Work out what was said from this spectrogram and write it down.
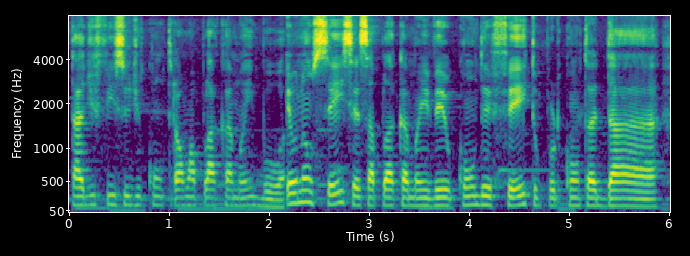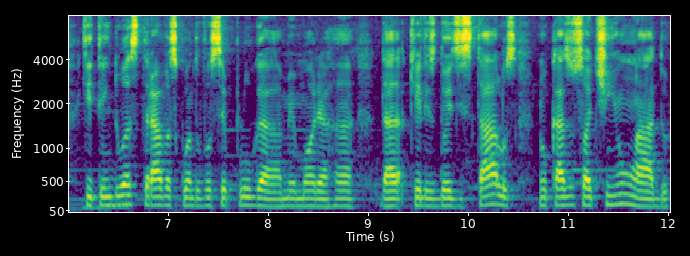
tá difícil de encontrar uma placa-mãe boa. Eu não sei se essa placa-mãe veio com defeito por conta da que tem duas travas quando você pluga a memória RAM daqueles dois estalos. No caso só tinha um lado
